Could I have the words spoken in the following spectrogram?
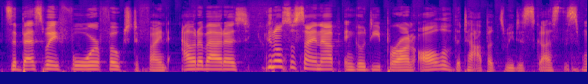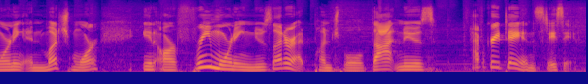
It's the best way for folks to find out about us. You can also sign up and go deeper on all of the topics we discussed this morning and much more in our free morning newsletter at punchbowl.news. Have a great day and stay safe.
